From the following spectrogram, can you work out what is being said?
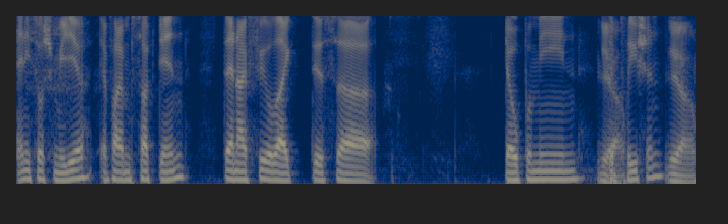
any social media, if I'm sucked in, then I feel like this uh dopamine Yeah. depletion. Yeah.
